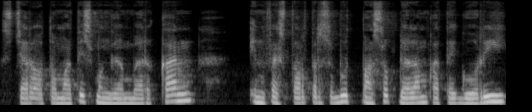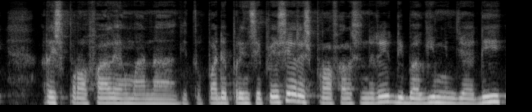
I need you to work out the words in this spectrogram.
secara otomatis menggambarkan investor tersebut masuk dalam kategori risk profile yang mana gitu. Pada prinsipnya sih risk profile sendiri dibagi menjadi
